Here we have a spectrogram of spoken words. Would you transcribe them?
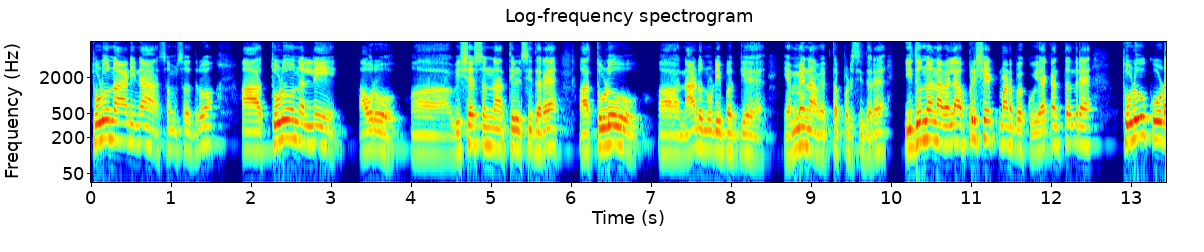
ತುಳುನಾಡಿನ ಸಂಸದರು, ಆ ತುಳುನಲ್ಲಿ ಅವರು ವಿಶೇಷನ್ನ ತಿಳಿಸಿದರೆ, ಆ ತುಳು ನಾಡು ನುಡಿ ಬಗ್ಗೆ ಹೆಮ್ಮೆನ ವ್ಯಕ್ತಪಡಿಸಿದ್ದಾರೆ ಇದನ್ನು ನಾವೆಲ್ಲ ಅಪ್ರಿಷಿಯೇಟ್ ಮಾಡಬೇಕು. ಯಾಕಂತಂದರೆ, ತುಳು ಕೂಡ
